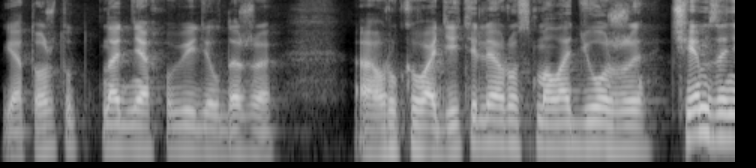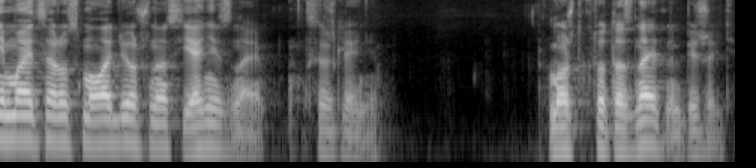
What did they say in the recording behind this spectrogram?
Я тоже тут на днях увидел даже Э, руководителя Росмолодежи. Чем занимается Росмолодежь у нас, я не знаю, к сожалению. Может, кто-то знает, напишите.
